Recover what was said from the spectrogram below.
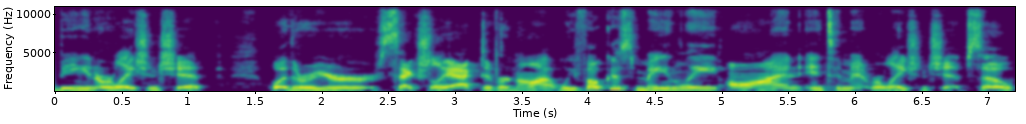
being in a relationship, whether you're sexually active or not. We focus mainly on intimate relationships. So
